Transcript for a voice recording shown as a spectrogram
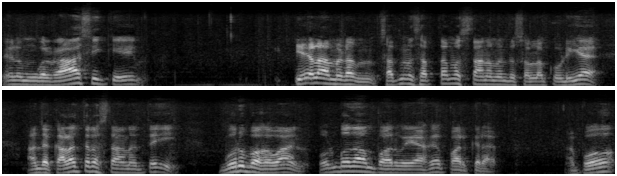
மேலும் உங்கள் ராசிக்கு ஏழாம் இடம் சத்ம சப்தமஸ்தானம் என்று சொல்லக்கூடிய அந்த கலத்திர ஸ்தானத்தை குரு பகவான் ஒன்பதாம் பார்வையாக பார்க்கிறார். அப்போது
